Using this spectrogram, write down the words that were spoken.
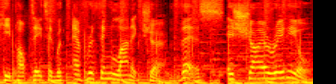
Keep updated with everything Lanarkshire. This is Shire Radio.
